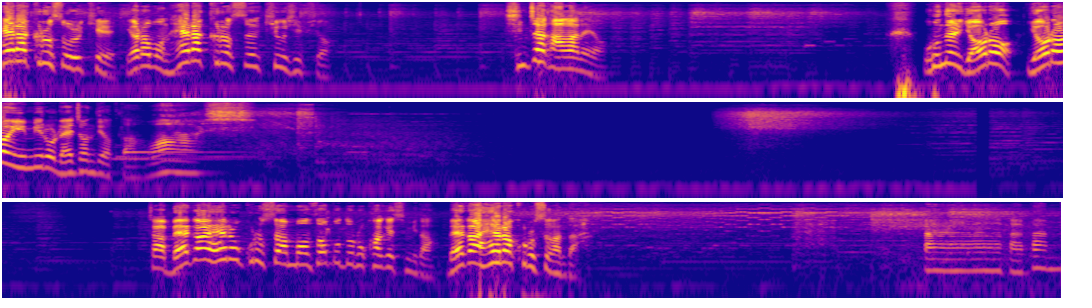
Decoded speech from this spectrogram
헤라크로스 올킬. 여러분 헤라크로스 키우십시오. 진짜 강하네요. 오늘 여러 여러 의미로 레전드였다. 와 씨. 자, 메가 헤라크로스 한번 써보도록 하겠습니다. 메가 헤라크로스 간다. 빠바밤.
